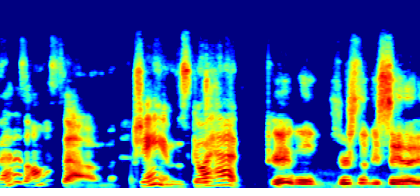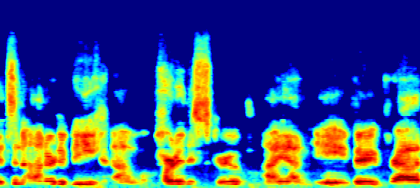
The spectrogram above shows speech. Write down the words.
That is awesome. James, go ahead. Great. Well, first, let me say that it's an honor to be um, part of this group. I am a very proud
